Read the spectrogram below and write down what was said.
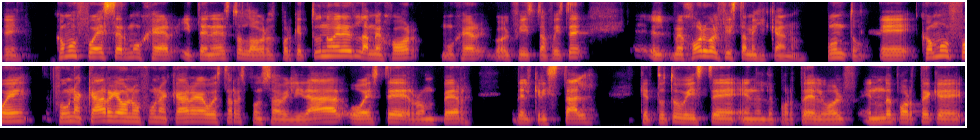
Sí. ¿Cómo fue ser mujer y tener estos logros? Porque tú no eres la mejor mujer golfista, fuiste el mejor golfista mexicano, punto. Eh, ¿Cómo fue? ¿Fue una carga o no fue una carga o esta responsabilidad o este romper del cristal que tú tuviste en el deporte del golf, en un deporte que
